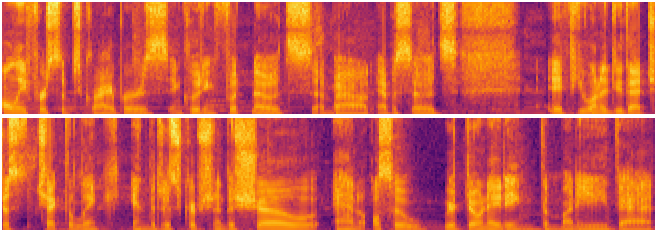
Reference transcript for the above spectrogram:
only for subscribers, including footnotes about episodes. If you want to do that, just check the link in the description of the show. And also, we're donating the money that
